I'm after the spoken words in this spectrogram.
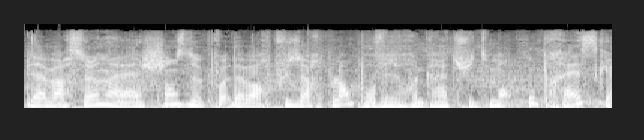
Bien, Barcelone a la chance d'avoir plusieurs plans pour vivre gratuitement ou presque.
